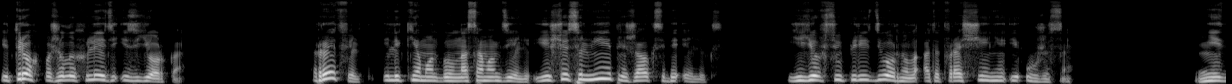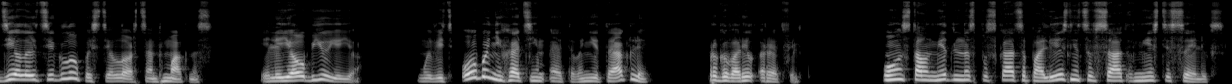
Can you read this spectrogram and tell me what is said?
и трех пожилых леди из Йорка. Редфилд, или кем он был на самом деле, еще сильнее прижал к себе Эликс. Ее всю передернуло от отвращения и ужаса. «Не делайте глупости, лорд Сент-Магнус, или я убью ее. Мы ведь оба не хотим этого, не так ли?» — проговорил Редфилд. Он стал медленно спускаться по лестнице в сад вместе с Эликс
